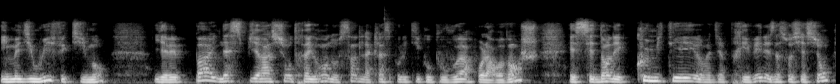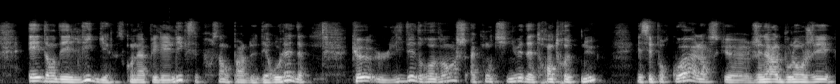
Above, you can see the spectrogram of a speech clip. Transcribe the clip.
Il m'a dit oui effectivement il n'y avait pas une aspiration très grande au sein de la classe politique au pouvoir pour la revanche et c'est dans les comités on va dire privés les associations et dans des ligues ce qu'on appelait les ligues c'est pour ça on parle de déroulade que l'idée de revanche a continué d'être entretenue et c'est pourquoi lorsque général Boulanger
